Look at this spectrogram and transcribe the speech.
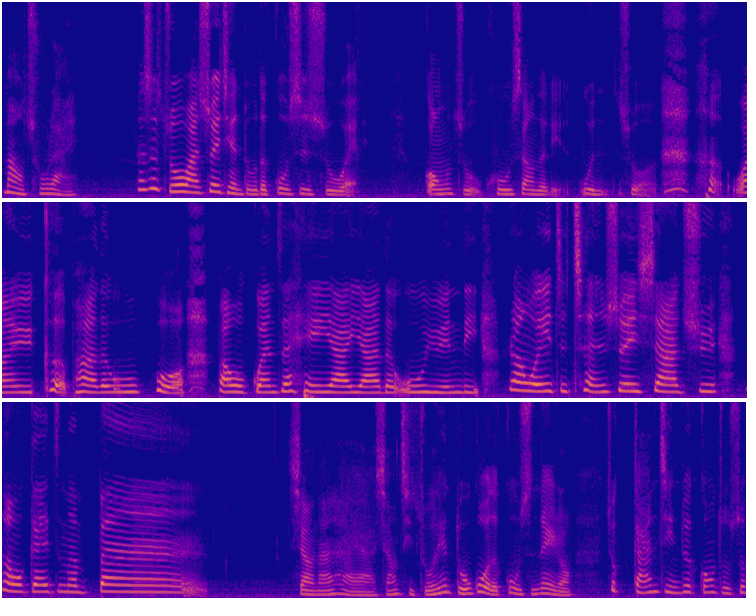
冒出来，那是昨晚睡前读的故事书。哎。公主哭丧着脸问说：“ 关于可怕的巫婆把我关在黑压压的乌云里，让我一直沉睡下去，那我该怎么办？”小男孩啊，想起昨天读过的故事内容，就赶紧对公主说：“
